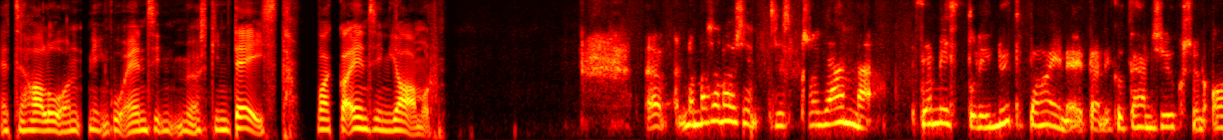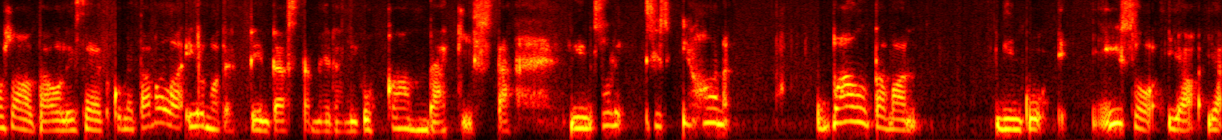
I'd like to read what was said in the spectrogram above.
että se halu on niin kuin ensin myöskin teistä, vaikka ensin Jaamur? No mä sanoisin, siis se on jännä, se mistä tuli nyt paineita niin kuin tämän syksyn osalta oli se, että kun me tavallaan ilmoitettiin tästä meidän niin kuin comebackista, niin se oli siis ihan valtavan niin kuin iso ja, ja,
